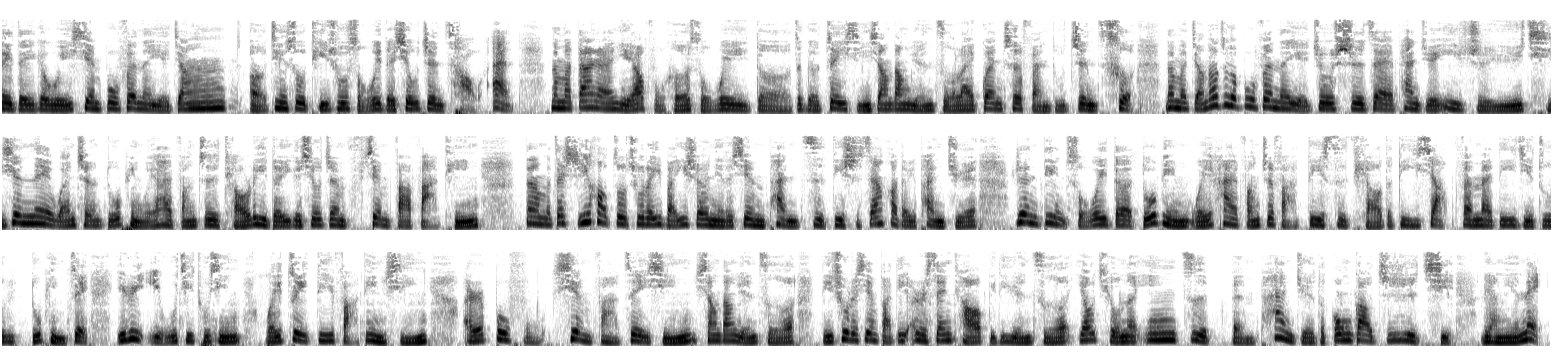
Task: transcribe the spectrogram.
这的一个违宪部分呢，也将呃尽速提出所谓的修正草案。那么当然也要符合所谓的这个罪刑相当原则来贯彻反毒政策。那么讲到这个部分呢，也就是在判决意旨于期限内完成毒品危害防治条例的一个修正宪法法庭。那么，在十一号做出了一百一十二年的宪判字第十三号的一个判决，认定所谓的《毒品危害防治法》第四条的第一项贩卖第一级毒毒品罪，一律以无期徒刑为最低法定刑，而不符宪法罪行相当原则，抵触了宪法第二十三条比例原则，要求呢，应自本判决的公告之日起两年内，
